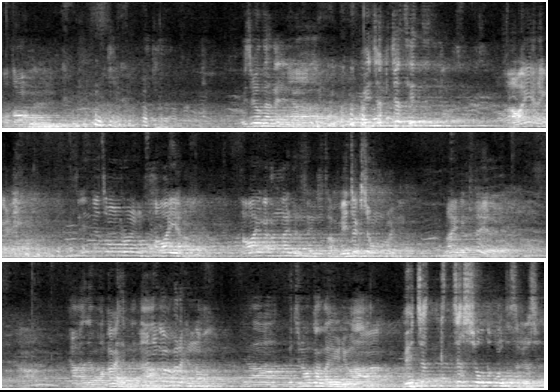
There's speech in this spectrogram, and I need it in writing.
おとん。うちのおかんが言うにはめちゃくちゃ先日可愛いやないかい。戦術おもろいの可愛いやな可愛いが考えてる戦術はめちゃくちゃおもろいね。来年来たやで。いやでも分からへんねん何がな分からへんの？いやうちのおかんが言うにはめちゃくちゃショートコントするらしい。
